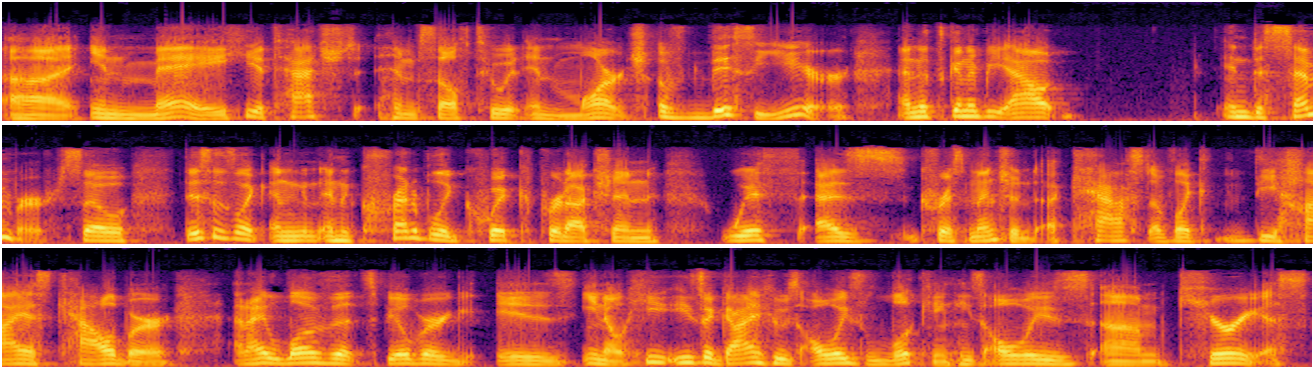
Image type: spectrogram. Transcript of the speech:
uh, in may. He attached himself to it in march of this year and it's going to be out in December. So this is like an, an, incredibly quick production with, as Chris mentioned, a cast of like the highest caliber. And I love that Spielberg is, you know, he, he's a guy who's always looking, he's always um, curious,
